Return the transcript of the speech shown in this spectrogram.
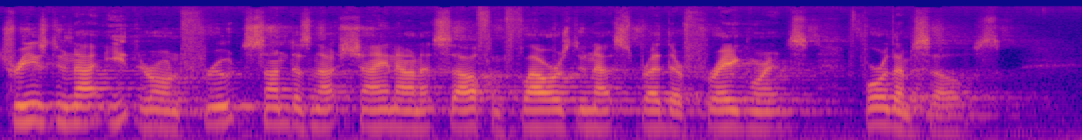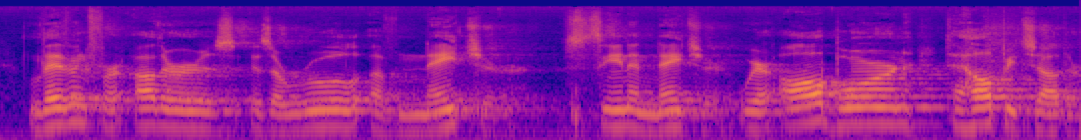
trees do not eat their own fruit, sun does not shine on itself, and flowers do not spread their fragrance for themselves. Living for others is a rule of nature, seen in nature. We're all born to help each other.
